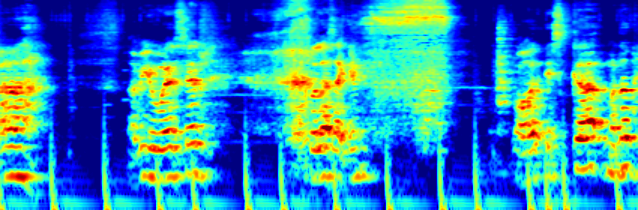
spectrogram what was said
अभी हुए सिर्फ़ सोलह सेकेंड और इसका मतलब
